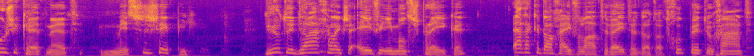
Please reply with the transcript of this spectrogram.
Pussycat met Mississippi. Wilt u dagelijks even iemand spreken? Elke dag even laten weten dat het goed met u gaat?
